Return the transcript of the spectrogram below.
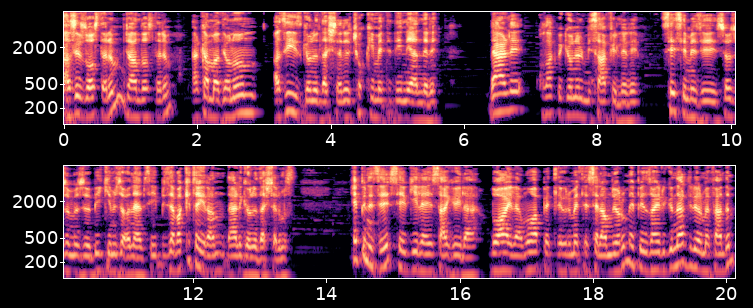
Aziz dostlarım, can dostlarım, Erkam Radyo'nun aziz gönüldaşları, çok kıymetli dinleyenleri, değerli kulak ve gönül misafirleri, sesimizi, sözümüzü, bilgimizi önemseyip bize vakit ayıran değerli gönüldaşlarımız. Hepinizi sevgiyle, saygıyla, duayla, muhabbetle, hürmetle selamlıyorum. Hepinize hayırlı günler diliyorum efendim.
